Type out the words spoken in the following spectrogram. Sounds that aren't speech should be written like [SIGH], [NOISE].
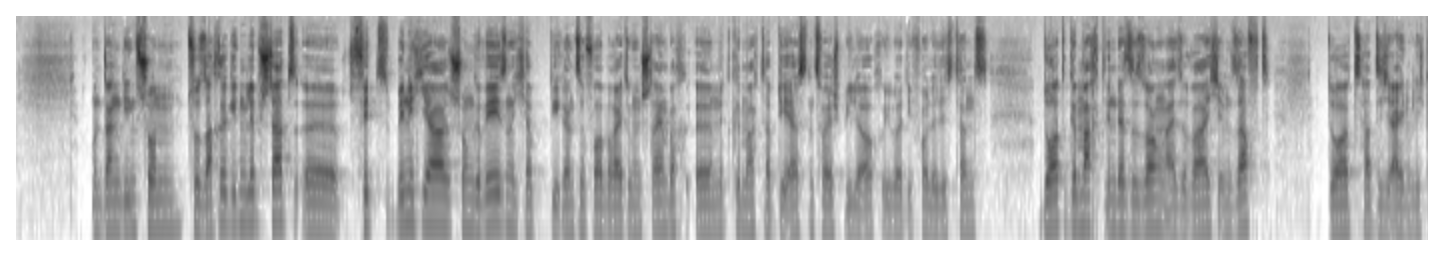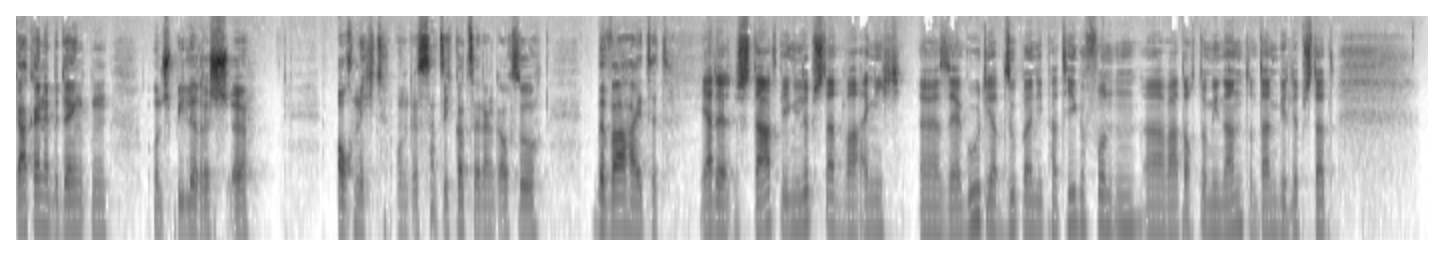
Und dann ging es schon zur Sache gegen Lippstadt. Äh, fit bin ich ja schon gewesen. Ich habe die ganze Vorbereitung in Steinbach äh, mitgemacht, habe die ersten zwei Spiele auch über die volle Distanz dort gemacht in der Saison. Also war ich im Saft. Dort hatte ich eigentlich gar keine Bedenken und spielerisch äh, auch nicht. Und es hat sich Gott sei Dank auch so bewahrheitet. Ja, der Start gegen Lippstadt war eigentlich äh, sehr gut. Ihr habt super in die Partie gefunden, äh, wart auch dominant und dann geht Lippstadt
